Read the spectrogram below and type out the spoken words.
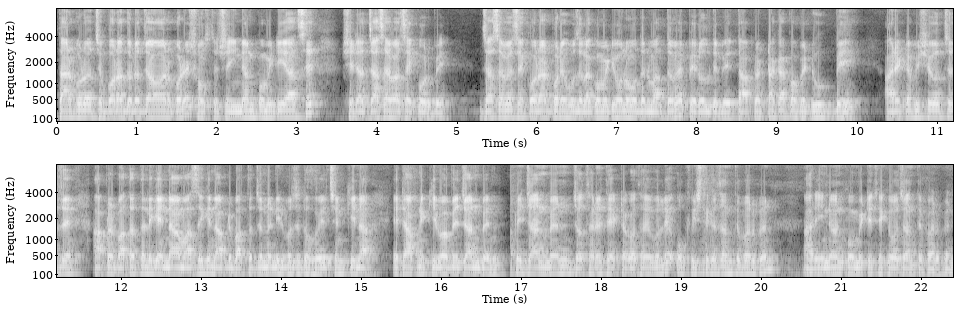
তারপরে হচ্ছে বরাদ্দটা যাওয়ার পরে সংশ্লিষ্ট ইউনিয়ন কমিটি আছে, সেটা যাচাই বাছাই করবে। যাচাই বাছাই করার পরে উপজেলা কমিটি অনুমোদনের মাধ্যমে পেরোল দেবে। তা আপনার টাকা কবে ঢুকবে? আরেকটা বিষয় হচ্ছে যে আপনার ভাতার তালিকায় নাম আছে কিনা, আপনি ভাতার জন্য নির্বাচিত হয়েছেন কিনা, এটা আপনি কীভাবে জানবেন? আপনি জানবেন, যথারীতি একটা কথাই বলি অফিস থেকে জানতে পারবেন। আর ইউনিয়ন কমিটি থেকেও জানতে পারবেন।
